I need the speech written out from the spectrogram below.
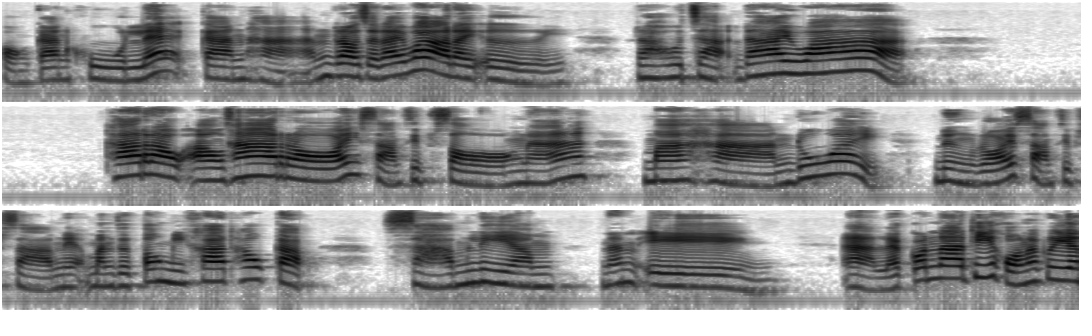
ของการคูณและการหารเราจะได้ว่าอะไรเอ่ย เราจะได้ว่า ถ้าเราเอา 532 นะ มาหารด้วย 133 เนี่ย มันจะต้องมีค่าเท่ากับสามเหลี่ยมนั่นเอง อะแล้วก็หน้าที่ของนักเรียน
